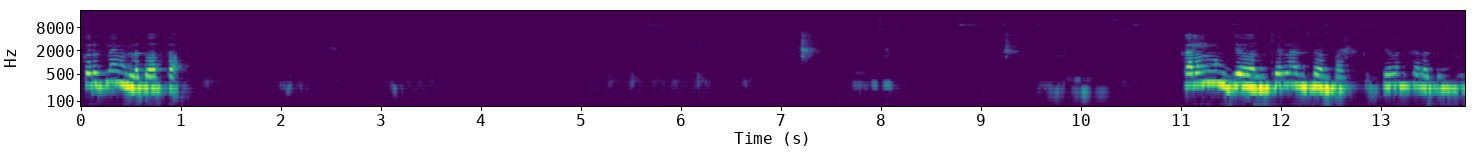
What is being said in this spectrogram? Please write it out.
करत नाही म्हणला तो आता. करा ना मग जेवण केला ना स्वयंपाक. जेवण करा तुम्ही.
